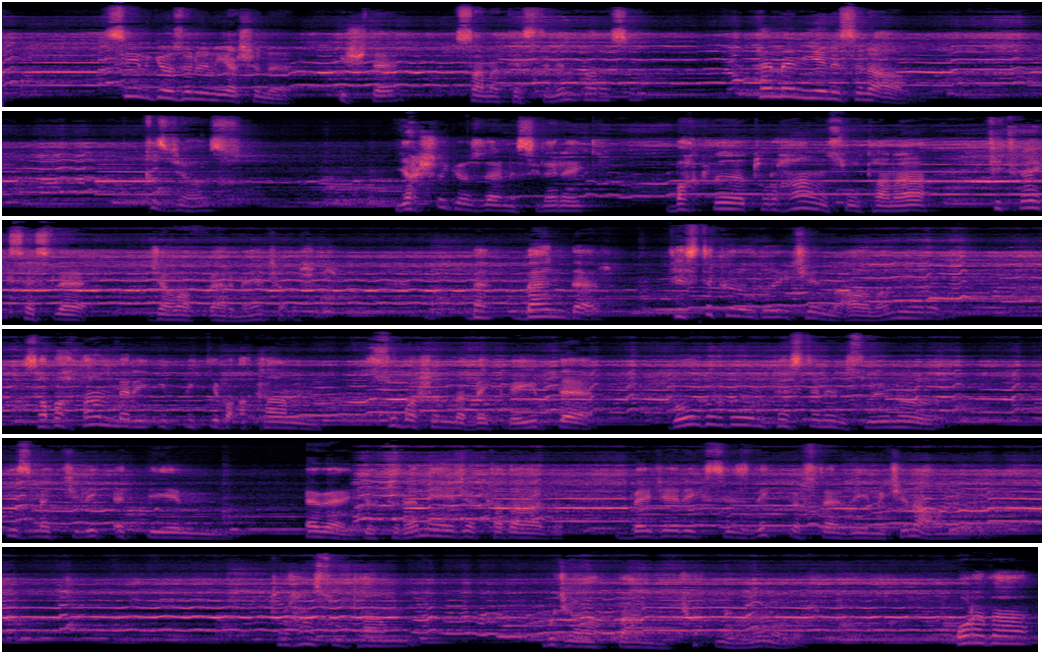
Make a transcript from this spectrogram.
Sil gözünün yaşını. İşte sana testinin parası. Hemen yenisini al. Kızcağız yaşlı gözlerini silerek baktığı Turhan Sultan'a titrek sesle cevap vermeye çalışır. Ben, ben der, testi kırıldığı için ağlamıyorum. Sabahtan beri iplik gibi akan su başında bekleyip de doldurduğum testinin suyunu hizmetçilik ettiğim eve götüremeyecek kadar beceriksizlik gösterdiğim için ağlıyorum. Turhan Sultan bu cevaptan çok memnun olur. Orada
